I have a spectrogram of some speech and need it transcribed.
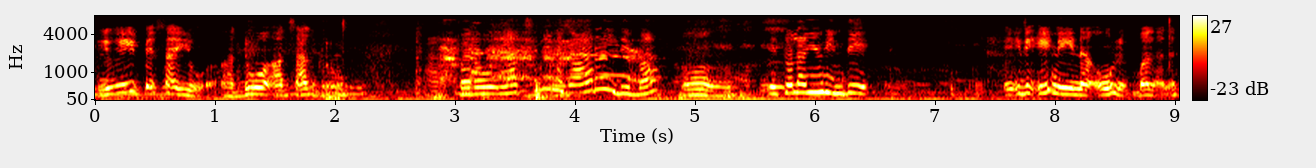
yung ipe sa'yo, ah, duwa at sa agro. Ah, pero lahat sila nag-aaral, di ba? Oo. Ito lang yung hindi. Ini, ini na ulit bala na.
